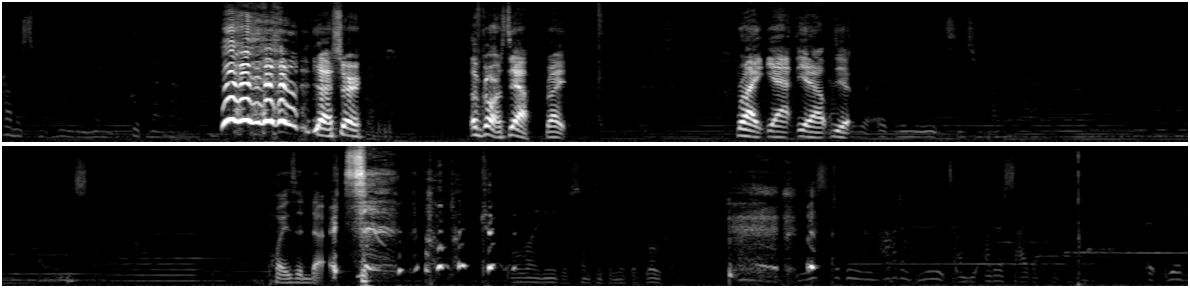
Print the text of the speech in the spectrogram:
Promise me you'll remain the good man I know. yeah, sure. Of course, yeah, right. Right, yeah, yeah, After yeah. your every need since your mother carried you. I won't stop now. Poison darts. oh my god. All I need is something to make a blowgun. Used to be a lot of reeds on the other side of the lake. Uh, with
